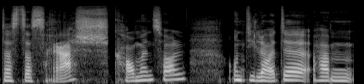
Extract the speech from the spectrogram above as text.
dass das rasch kommen soll. Und die Leute haben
